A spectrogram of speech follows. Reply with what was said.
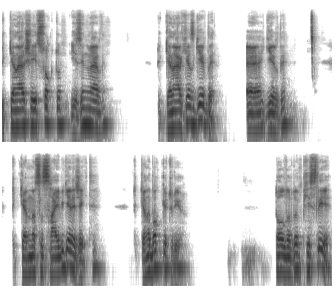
Dükkana her şeyi soktun. izin verdin. Dükkana herkes girdi. E girdi. Dükkanın nasıl sahibi gelecekti? Dükkanı bok götürüyor. Doldurdun pisliği.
